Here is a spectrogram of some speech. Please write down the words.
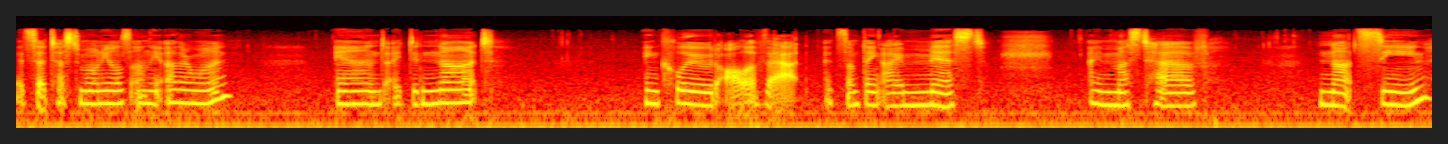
It said testimonials on the other one. And I did not include all of that. It's something I missed. I must have not seen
